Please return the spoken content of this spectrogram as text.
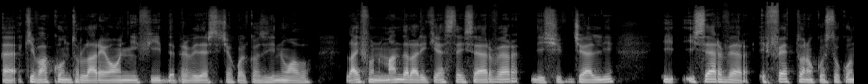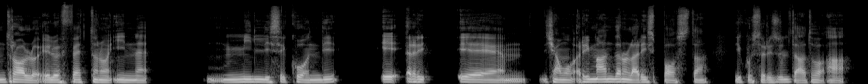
eh, che va a controllare ogni feed per vedere se c'è qualcosa di nuovo. L'iPhone manda la richiesta ai server di Shift Jelly, i, i server effettuano questo controllo e lo effettuano in millisecondi e, e diciamo, rimandano la risposta di questo risultato a,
